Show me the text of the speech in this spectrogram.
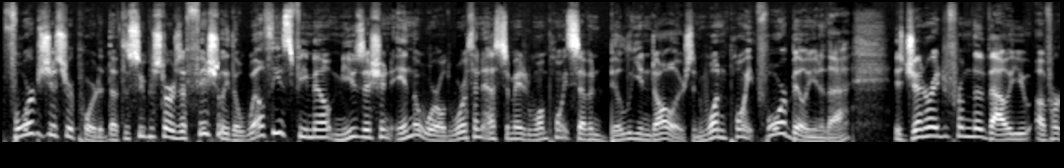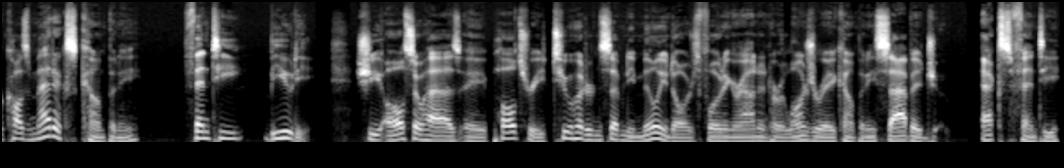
Forbes just reported that the superstar is officially the wealthiest female musician in the world, worth an estimated 1.7 billion dollars, and 1.4 billion of that is generated from the value of her cosmetics company, Fenty Beauty. She also has a paltry $270 million floating around in her lingerie company, Savage X Fenty,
